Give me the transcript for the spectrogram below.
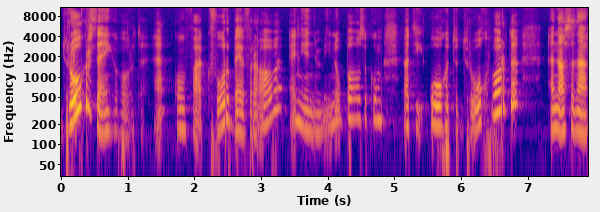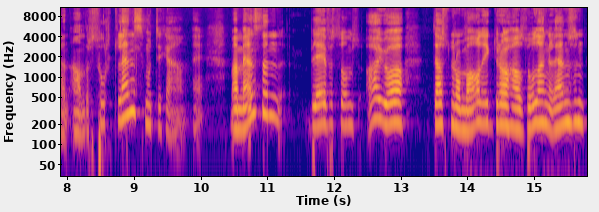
droger zijn geworden? Hè? Komt vaak voor bij vrouwen en die in de menopauze komen, dat die ogen te droog worden en dat ze naar een ander soort lens moeten gaan. Hè? Maar mensen blijven soms, ah ja, dat is normaal, ik draag al zo lang lenzen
